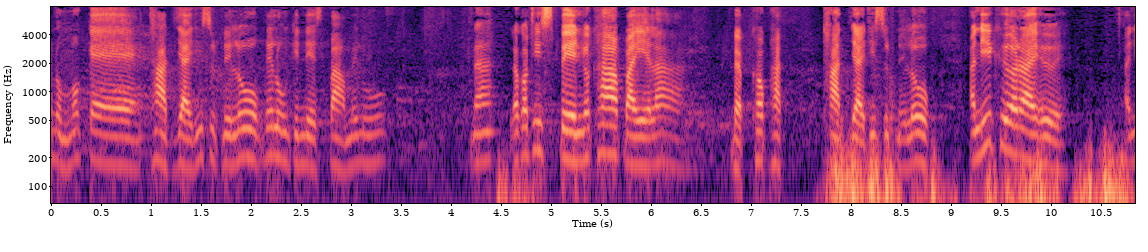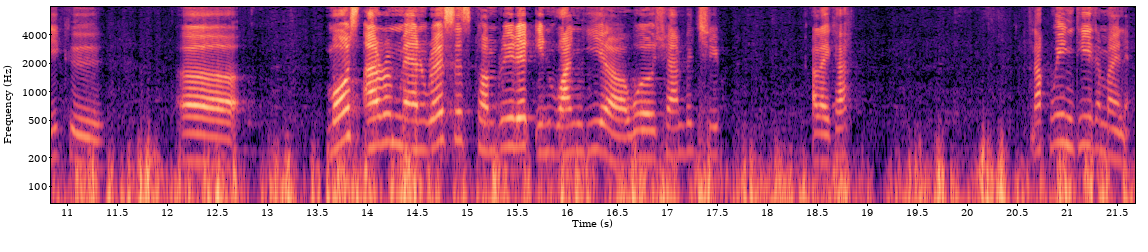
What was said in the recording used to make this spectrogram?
ขนมหม้อแกง ถาดใหญ่ที่สุดในโลกได้ลงกินเนสเปล่าไม่รู้นะแล้วก็ที่สเปนก็ข้าวไปล่าแบบข้าวผัดถาดใหญ่ที่สุดในโลก อันนี้คืออะไรเอ่ย อันนี้คือ most Ironman races completed in one year World Championship อะไรคะ นักวิ่งที่ทำไมเนี่ย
